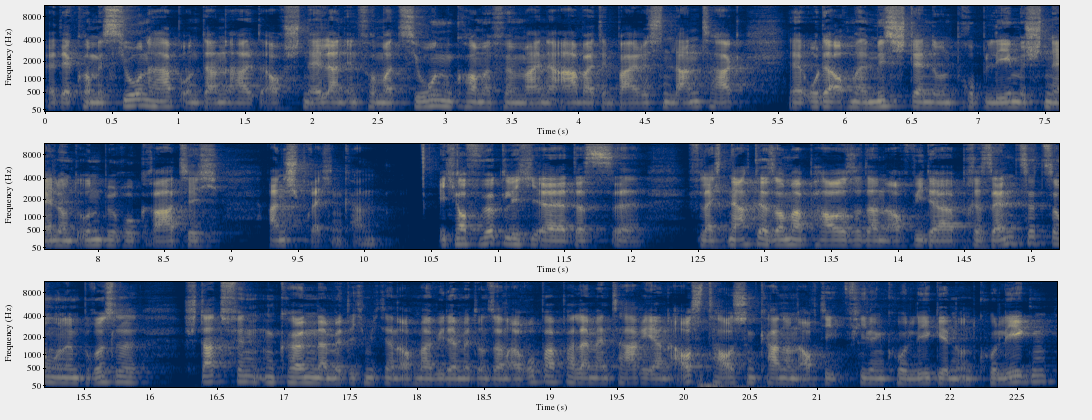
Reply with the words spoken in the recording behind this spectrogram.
äh, der Kommission habe und dann halt auch schnell an Informationen komme für meine Arbeit im Bayerischen Landtag oder auch mal Missstände und Probleme schnell und unbürokratisch ansprechen kann. Ich hoffe wirklich, dass vielleicht nach der Sommerpause dann auch wieder Präsenzsitzungen in Brüssel stattfinden können, damit ich mich dann auch mal wieder mit unseren Europaparlamentariern austauschen kann und auch die vielen Kolleginnen und Kollegen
